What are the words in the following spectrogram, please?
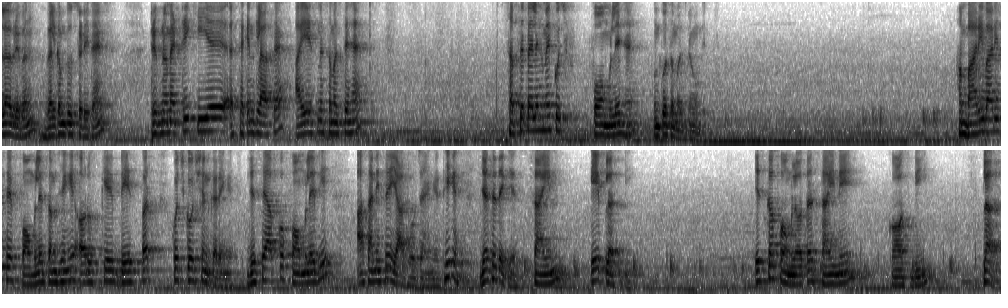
Hello everyone welcome to study times trigonometry की ये सेकेंड क्लास है. आइए इसमें समझते हैं. सबसे पहले हमें कुछ फॉर्मूले हैं, उनको समझने होंगे. हम बारी बारी से फॉर्मूले समझेंगे और उसके बेस पर कुछ क्वेश्चन करेंगे, जिससे आपको फॉर्मूले भी आसानी से याद हो जाएँगे. ठीक है? जैसे देखिए साइन ए प्लस बी इसका फॉर्मूला होता है sine A cos B plus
